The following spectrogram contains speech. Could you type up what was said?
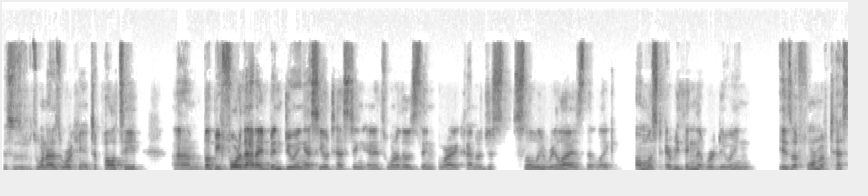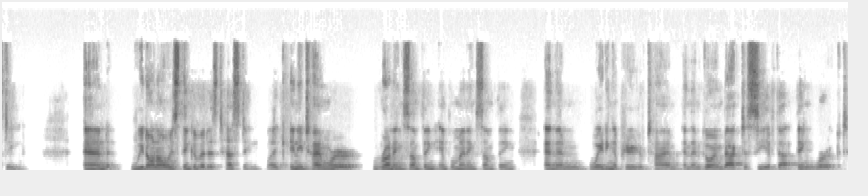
This is when I was working at Tipalti. Um, but before that, I'd been doing SEO testing, and it's one of those things where I kind of just slowly realized that like almost everything that we're doing is a form of testing. And we don't always think of it as testing. Like anytime we're running something, implementing something, and then waiting a period of time and then going back to see if that thing worked.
